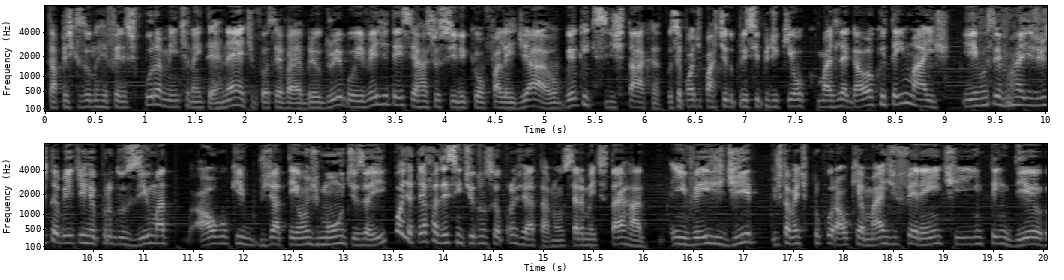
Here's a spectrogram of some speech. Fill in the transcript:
está pesquisando referências puramente na internet, você vai abrir o Dribble, e em vez de ter esse raciocínio que eu falei de, ah, ver o que, que se destaca, você pode partir do princípio de que o mais legal é o que tem mais. E aí você vai justamente reproduzir uma, algo que já tem uns montes aí, pode até fazer sentido no seu projeto, tá? Não necessariamente está errado. Em vez de justamente procurar o que é mais diferente e entender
